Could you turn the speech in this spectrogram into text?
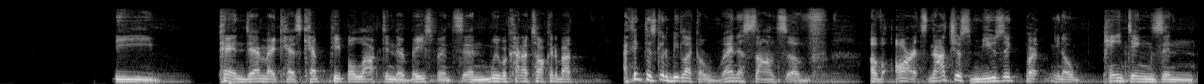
the pandemic has kept people locked in their basements, and we were kind of talking about. I think there's going to be like a renaissance of of arts, not just music, but you know, paintings and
